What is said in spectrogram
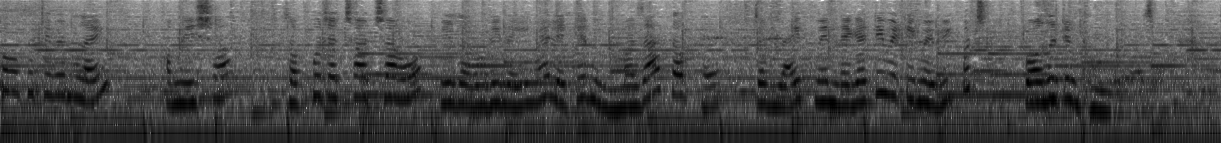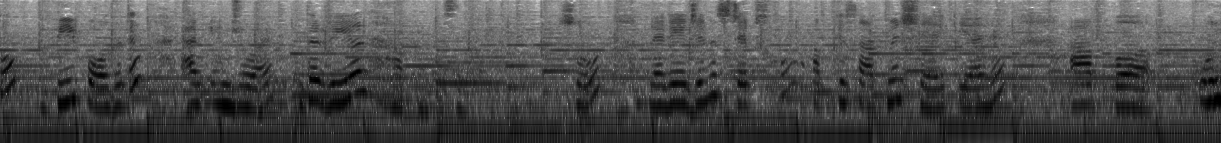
पॉजिटिव इन लाइफ हमेशा सब कुछ अच्छा अच्छा हो, ये ज़रूरी नहीं है, लेकिन मज़ा तब है जब लाइफ में नेगेटिविटी में भी कुछ पॉजिटिव ढूंढ लिया जाए तो be positive and enjoy the real happiness so मैंने जिन स्टेप्स को आपके साथ में शेयर किया है, आप उन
